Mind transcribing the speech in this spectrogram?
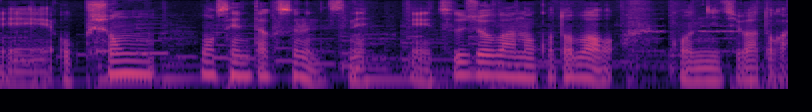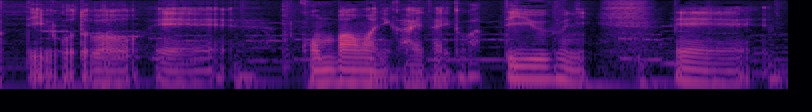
えー、オプションを選択するんですね。えー、通常はあの言葉を、こんにちはとかっていう言葉を、えー、こんばんはに変えたいとかっていうふうに、えー、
